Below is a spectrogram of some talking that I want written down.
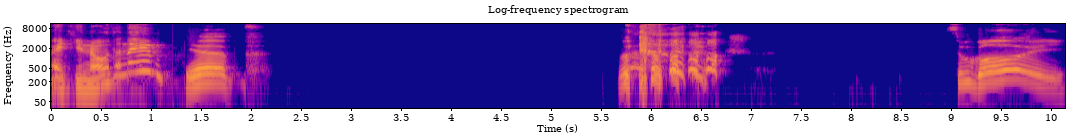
Wait, you know the name? Yep. Sugoi.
